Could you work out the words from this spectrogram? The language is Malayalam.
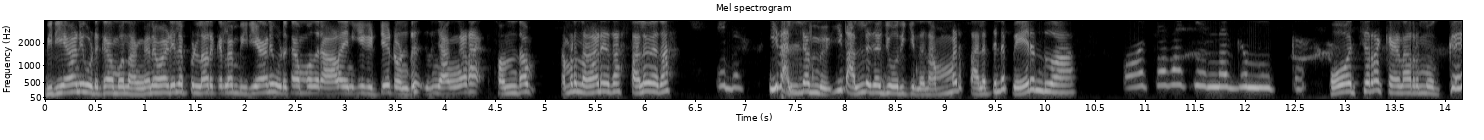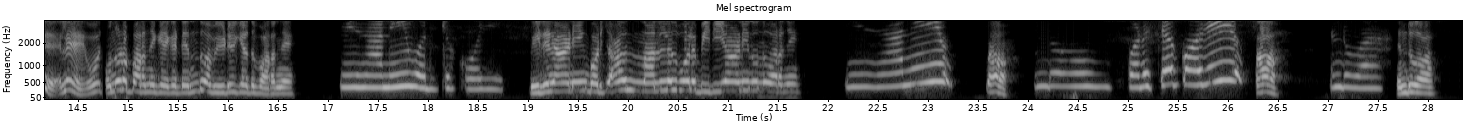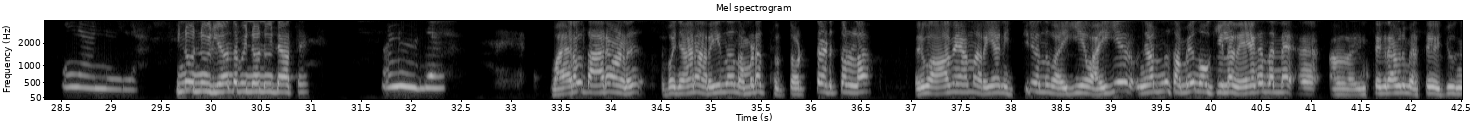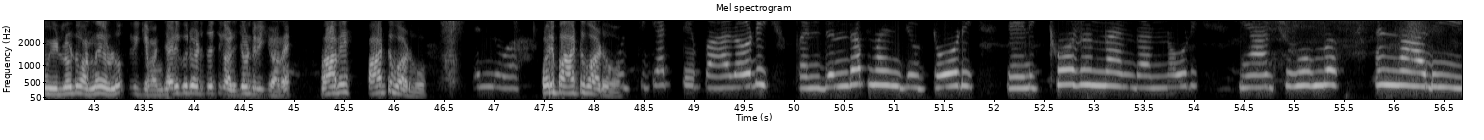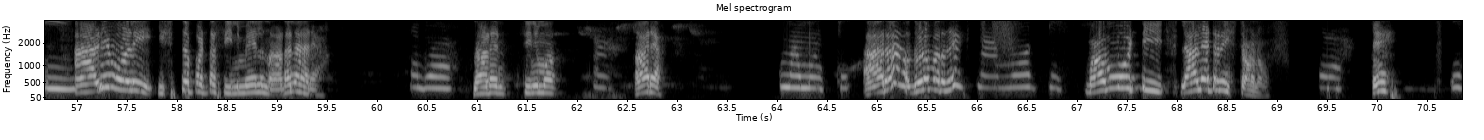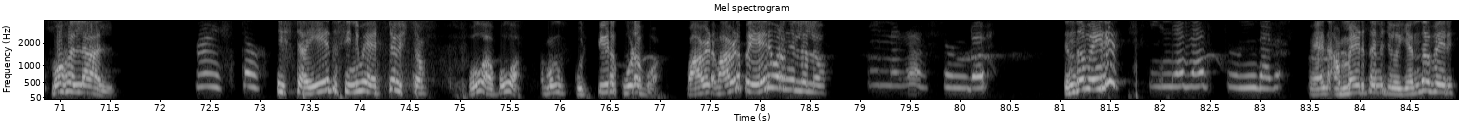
ബിരിയാണി കൊടുക്കാൻ പോകുന്ന അംഗനവാടിയിലെ പിള്ളേർക്കെല്ലാം ബിരിയാണി കൊടുക്കാൻ പോകുന്ന ഒരാളെ എനിക്ക് കിട്ടിയിട്ടുണ്ട്. ഇത് ഞങ്ങളുടെ സ്വന്തം നമ്മുടെ നാട് ഏതാ? സ്ഥലം ഏതാ? ഇതല്ലെന്ന് ഇതല്ല ഞാൻ ചോദിക്കുന്നത് നമ്മുടെ സ്ഥലത്തിന്റെ പേരെന്തുവാ? ഓച്ചിറ കിണർ ഓച്ചിറ കിണർമുക്ക് അല്ലേ? ഒന്നുകൂടെ പറഞ്ഞു കേക്കട്ടെ. എന്തുവാ വീഡിയോക്ക് അത് പറഞ്ഞേ? ബിരിയാണിയും പൊടിച്ചു ആ നല്ലതുപോലെ ബിരിയാണി എന്നൊന്ന് പറഞ്ഞേ. ആ. ആ. എന്തുവാ? എന്താ ഇല്ലാത്ത വൈറൽ താരമാണ്. ഇപ്പൊ ഞാൻ അറിയുന്നത് നമ്മുടെ തൊട്ടടുത്തുള്ള ഒരു വാവയാന്ന് അറിയാൻ ഇച്ചിരി ഒന്ന് വൈകിയ വൈകിയ ഞാനൊന്നും സമയം നോക്കിയില്ല. വേഗം തന്നെ ഇൻസ്റ്റാഗ്രാമിൽ മെസ്സേജ് അയച്ചു. വീട്ടിലോട്ട് വന്നേ ഉള്ളൂ. മഞ്ചാടി മഞ്ചാടിക്കുരു എടുത്ത് വെച്ച് കളിച്ചോണ്ടിരിക്കുവാണേ. വാവേ പാട്ട് പാടുവോ? ഒരു പാട്ട് പാടുവോ? ഞാൻ അടിപൊളി. ഇഷ്ടപ്പെട്ട സിനിമയിൽ നടൻ ആരാ നടൻ സിനിമ. ആരാ? ആരാ? അതുകൂടെ പറഞ്ഞേ. മമ്മൂട്ടി. ലാലേട്ടൻ ഇഷ്ടമാണോ ഏ. മോഹൻലാൽ. ഇഷ്ട. ഏത് സിനിമ ഏറ്റവും ഇഷ്ടം? പോവാ പോവാ. നമുക്ക് കുട്ടിയുടെ കൂടെ പോവാ. വാവയുടെ വാവയുടെ പേര് പറഞ്ഞില്ലല്ലോ. എന്താ പേര്? വേണ്ട അമ്മയുടെ തന്നെ ചോദിക്കാം. എന്താ പേര്?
